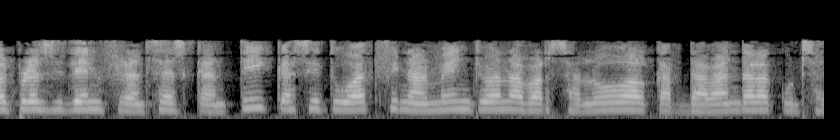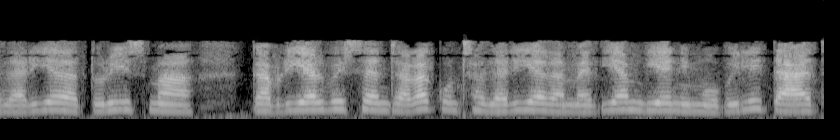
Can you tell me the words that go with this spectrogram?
El president Francesc Antic ha situat finalment Joana Barceló al capdavant de la Conselleria de Turisme, Gabriel Vicenç a la Conselleria de Medi Ambient i Mobilitat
